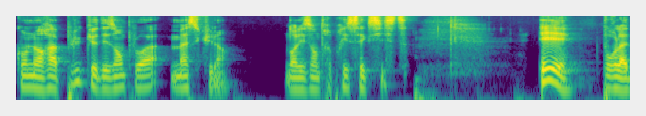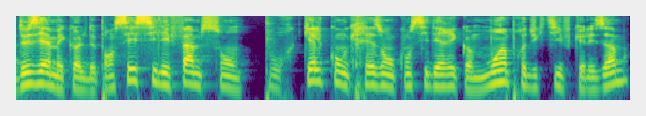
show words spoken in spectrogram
qu'on n'aura plus que des emplois masculins dans les entreprises sexistes. Et pour la deuxième école de pensée, si les femmes sont pour quelconque raison considérées comme moins productives que les hommes,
